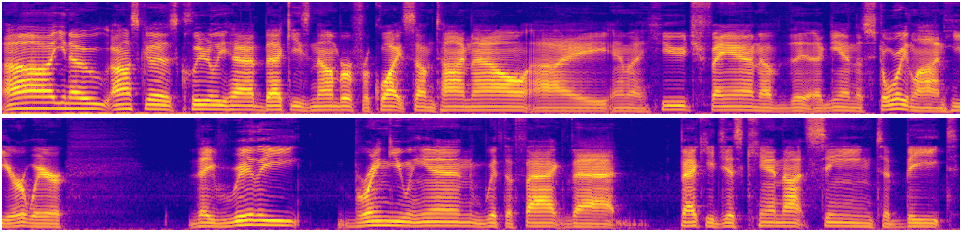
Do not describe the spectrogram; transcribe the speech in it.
Uh, you know, Asuka has clearly had Becky's number for quite some time now. I am a huge fan of the again the storyline here where they really bring you in with the fact that Becky just cannot seem to beat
